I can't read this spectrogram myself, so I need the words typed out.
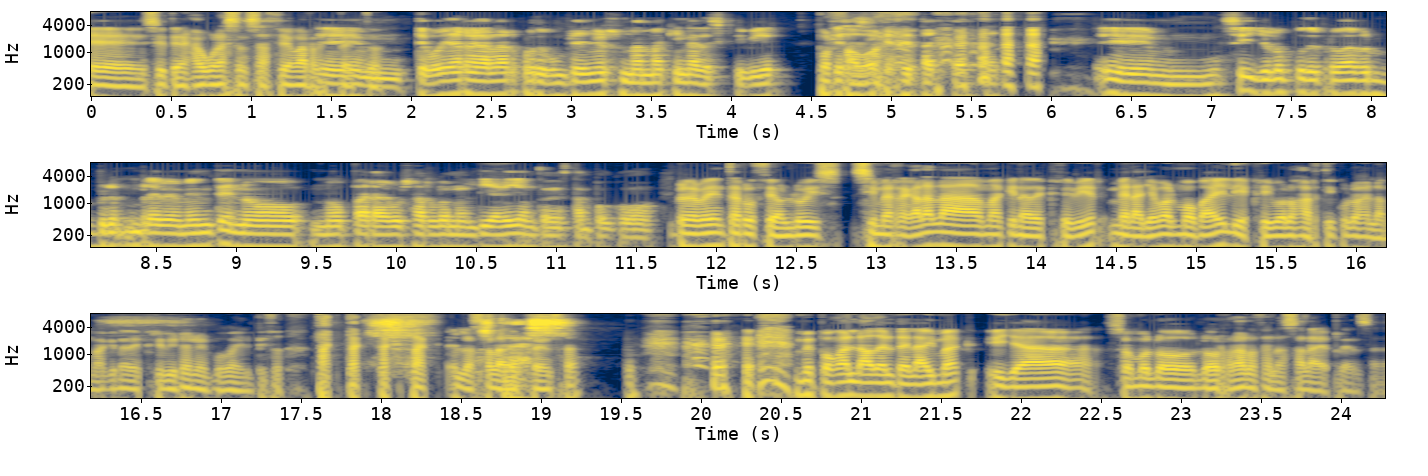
eh, si tienes alguna sensación al respecto. Em, te voy a regalar por tu cumpleaños una máquina de escribir. Por favor. Em, sí, yo lo pude probar brevemente, no, no para usarlo en el día a día, entonces tampoco... Breve interrupción, Luis. Si me regala la máquina de escribir, me la llevo al mobile y escribo los artículos en la máquina de escribir en el mobile. Empiezo tac, tac, tac, tac en la sala de prensa. me pongo al lado del del iMac y ya somos los raros de la sala de prensa.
